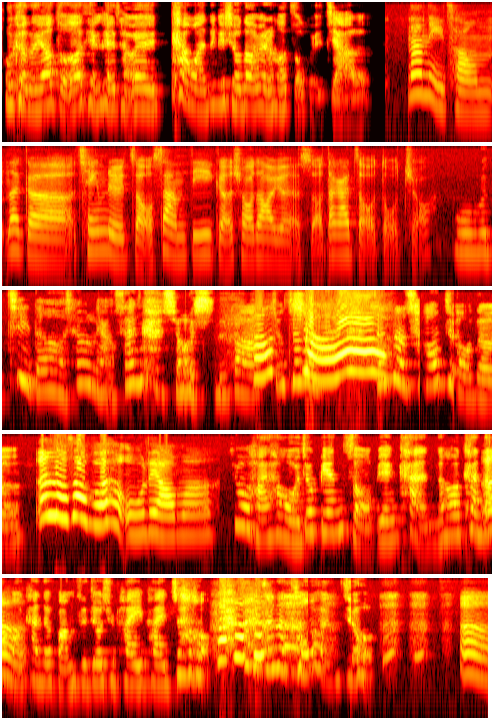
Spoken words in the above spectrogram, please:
我可能要走到天黑才会看完那个修道院，然后走回家了。那你从那个青旅走上第一个修道院的时候，大概走了多久？我记得好像两三个小时吧，好久啊，真的超久的。那路上不会很无聊吗？就还好，我就边走边看，然后看到好看的房子就去拍一拍照，嗯、所以真的拖很久。嗯，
